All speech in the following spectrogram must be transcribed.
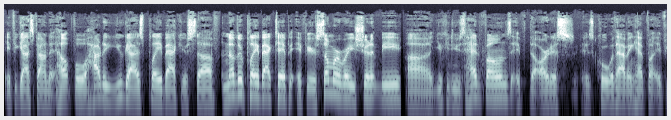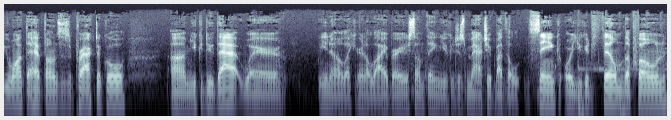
If you guys found it helpful, how do you guys play back your stuff? Another playback tip if you're somewhere where you shouldn't be, uh, you could use headphones if the artist is cool with having headphones. If you want the headphones as a practical, um, you could do that where you know, like you're in a library or something, you could just match it by the sync, or you could film the phone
